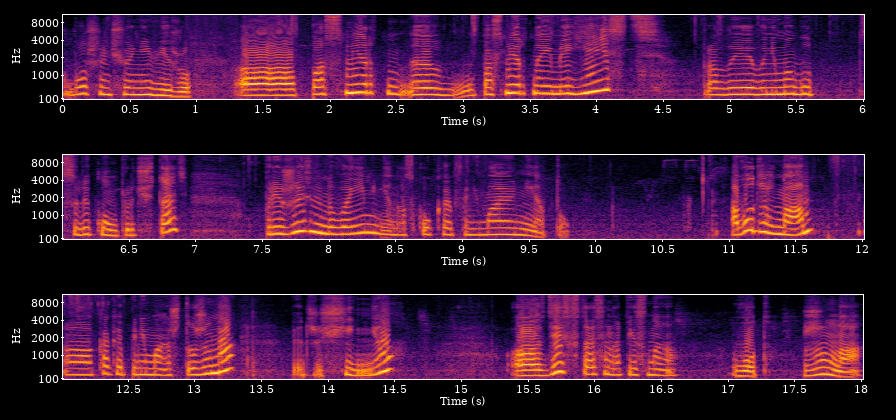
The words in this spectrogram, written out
больше ничего не вижу. А, посмерт, э, посмертное имя есть, правда, я его не могу целиком прочитать. Прижизненного имени, насколько я понимаю, нету. А вот жена, а, как я понимаю, что жена, опять же, Шиньо. А, здесь, кстати, написано, вот, жена.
